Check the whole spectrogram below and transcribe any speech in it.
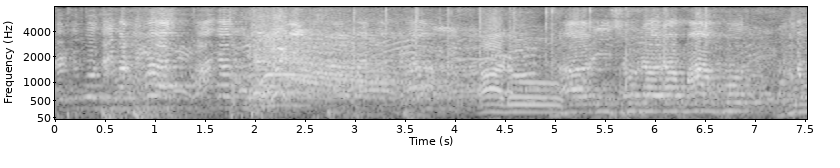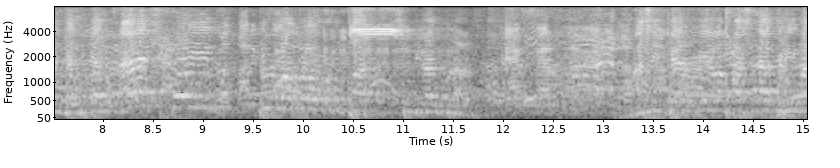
dari kebun terima Dimas angkat aduh. Dari saudara Mahfud untuk menjadikan match point 24 19 masih derby lepas sudah terima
